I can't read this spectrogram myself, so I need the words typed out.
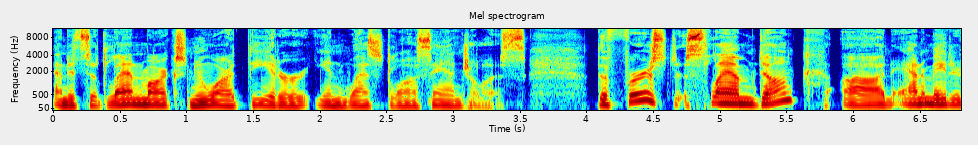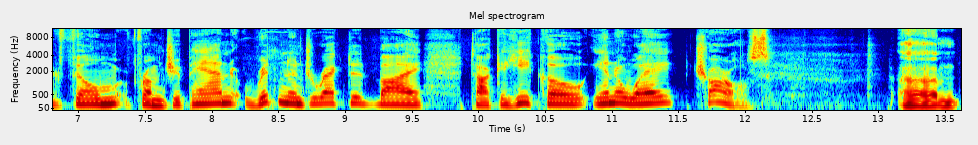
and it's at Landmarks Nuart Theater in West Los Angeles. The first Slam Dunk, uh, an animated film from Japan, written and directed by Takehiko Inoue. Charles. Um,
